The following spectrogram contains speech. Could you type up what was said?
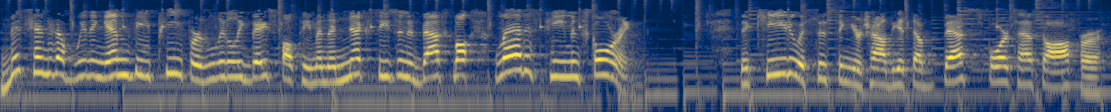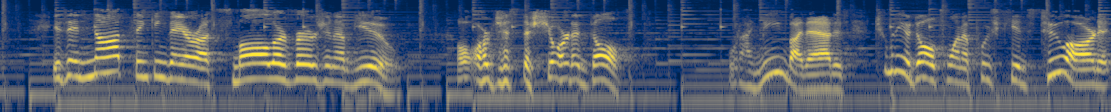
Mitch ended up winning MVP for his Little League Baseball team and the next season in basketball led his team in scoring. The key to assisting your child to get the best sports has to offer is in not thinking they are a smaller version of you or just a short adult. What I mean by that is too many adults want to push kids too hard at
